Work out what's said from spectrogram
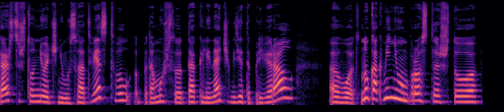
кажется, что он не очень ему соответствовал, потому что так или иначе где-то привирал. Э, вот. Ну, как минимум, просто что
